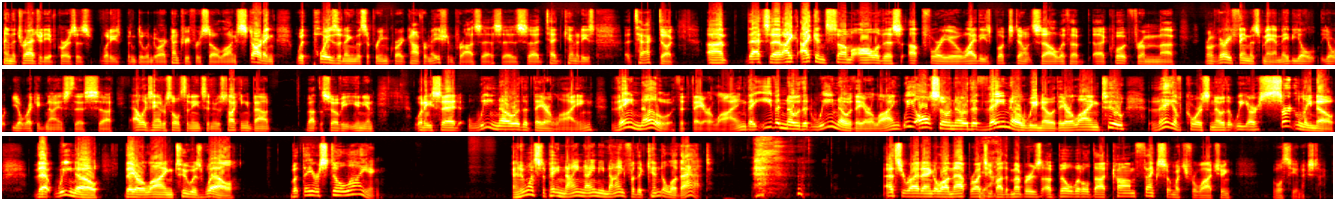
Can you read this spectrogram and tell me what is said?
And the tragedy, of course, is what he's been doing to our country for so long, starting with poisoning the Supreme Court confirmation process as uh, Ted Kennedy's attack dog. Uh, that said, I, I can sum all of this up for you, why these books don't sell, with a, a quote from uh, from a very famous man. Maybe you'll you'll you'll recognize this. Uh, Alexander Solzhenitsyn, who was talking about about the Soviet Union when he said, We know that they are lying. They know that they are lying. They even know that we know they are lying. We also know that they know we know they are lying too. They, of course, know that we are certainly know that we know they are lying too as well, but they are still lying. And who wants to pay $9.99 for the Kindle of that? That's your right angle on that, brought yeah. to you by the members of BillWhittle.com. Thanks so much for watching. We'll see you next time.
